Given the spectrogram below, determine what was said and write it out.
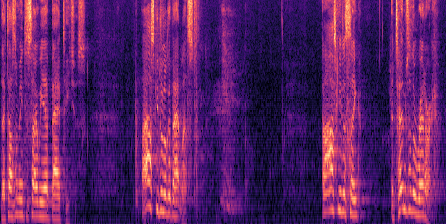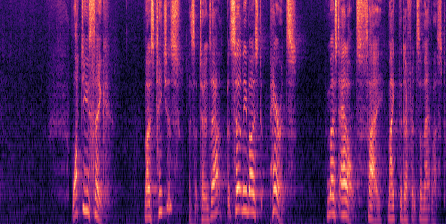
That doesn't mean to say we have bad teachers. I ask you to look at that list. And I ask you to think, in terms of the rhetoric, what do you think most teachers, as it turns out, but certainly most parents most adults say make the difference in that list?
